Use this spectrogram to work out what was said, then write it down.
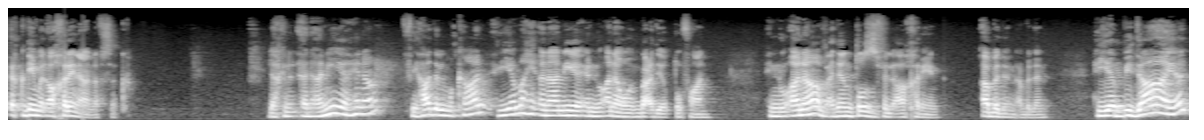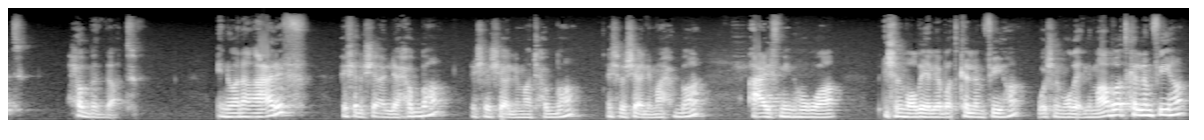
تقديم الآخرين على نفسك. لكن الأنانية هنا في هذا المكان هي ما هي أنانية إنه أنا ومن بعدي الطوفان. إنه أنا بعدين طز في الآخرين. ابدا ابدا. هي بداية حب الذات. إنه أنا أعرف إيش الأشياء اللي أحبها، إيش الأشياء اللي ما تحبها، إيش الأشياء اللي ما أحبها، أعرف مين هو، إيش المواضيع اللي أبغى أتكلم فيها، وإيش المواضيع اللي ما أبغى أتكلم فيها.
